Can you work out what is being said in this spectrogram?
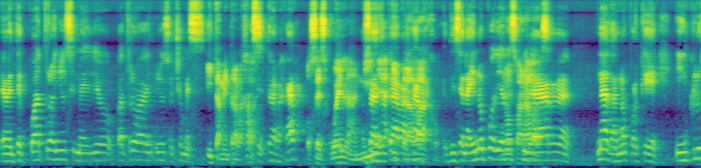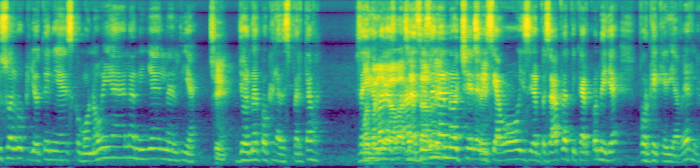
y aventé cuatro años y medio, cuatro años, ocho meses. Y también O trabajabas. sea, trabajar. O sea, escuela, O niña sea, y trabajo. Dicen, ahí no podía No nada, ¿no? Porque incluso algo que yo tenía es como no veía a la niña en el día, Sí. yo me acuerdo que la despertaba. O sea, llegaba a las, a las 10 de la noche, le Sí. decía, oye, si empezaba a platicar con ella porque quería verla.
